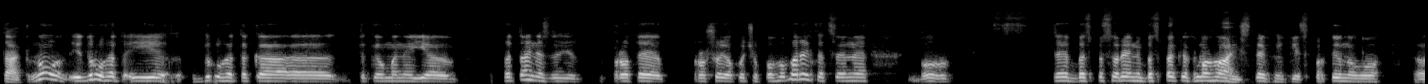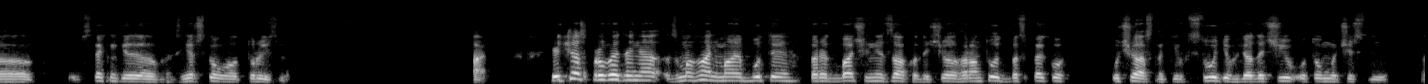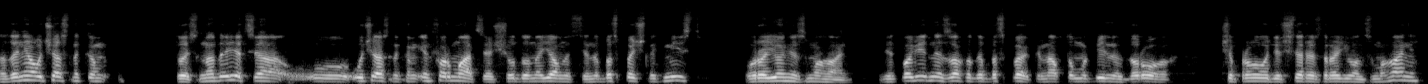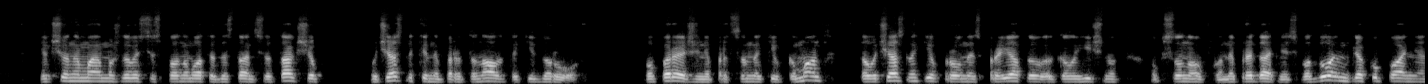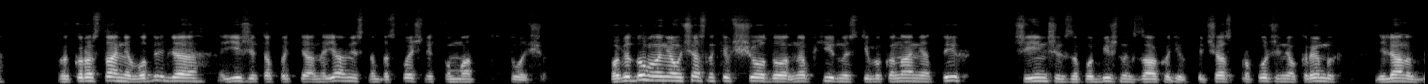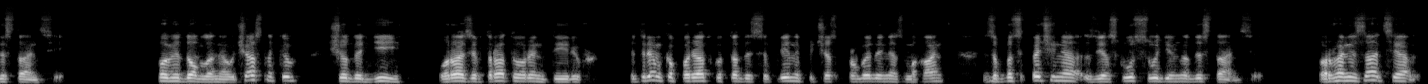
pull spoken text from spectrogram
Так, ну і друга, і друга така, таке у мене є питання про те, про що я хочу поговорити. Це не це безпосередньо безпека змагань з техніки спортивного, е, з техніки гірського туризму. Під час проведення змагань мають бути передбачені заходи, що гарантують безпеку учасників, суддів, глядачів у тому числі. Надання учасникам Тобто надається учасникам інформація щодо наявності небезпечних місць у районі змагань. Відповідні заходи безпеки на автомобільних дорогах, що проводять через район змагань, якщо немає можливості спланувати дистанцію так, щоб учасники не перетинали такі дороги. Попередження представників команд та учасників про несприятливу екологічну обстановку, непридатність водойм для купання, використання води для їжі та пиття, наявність небезпечних команд тощо. Повідомлення учасників щодо необхідності виконання тих чи інших запобіжних заходів під час проходження окремих ділянок дистанції. Повідомлення учасників щодо дій у разі втрати орієнтирів, підтримка порядку та дисципліни під час проведення змагань, забезпечення зв'язку суддів на дистанції, організація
